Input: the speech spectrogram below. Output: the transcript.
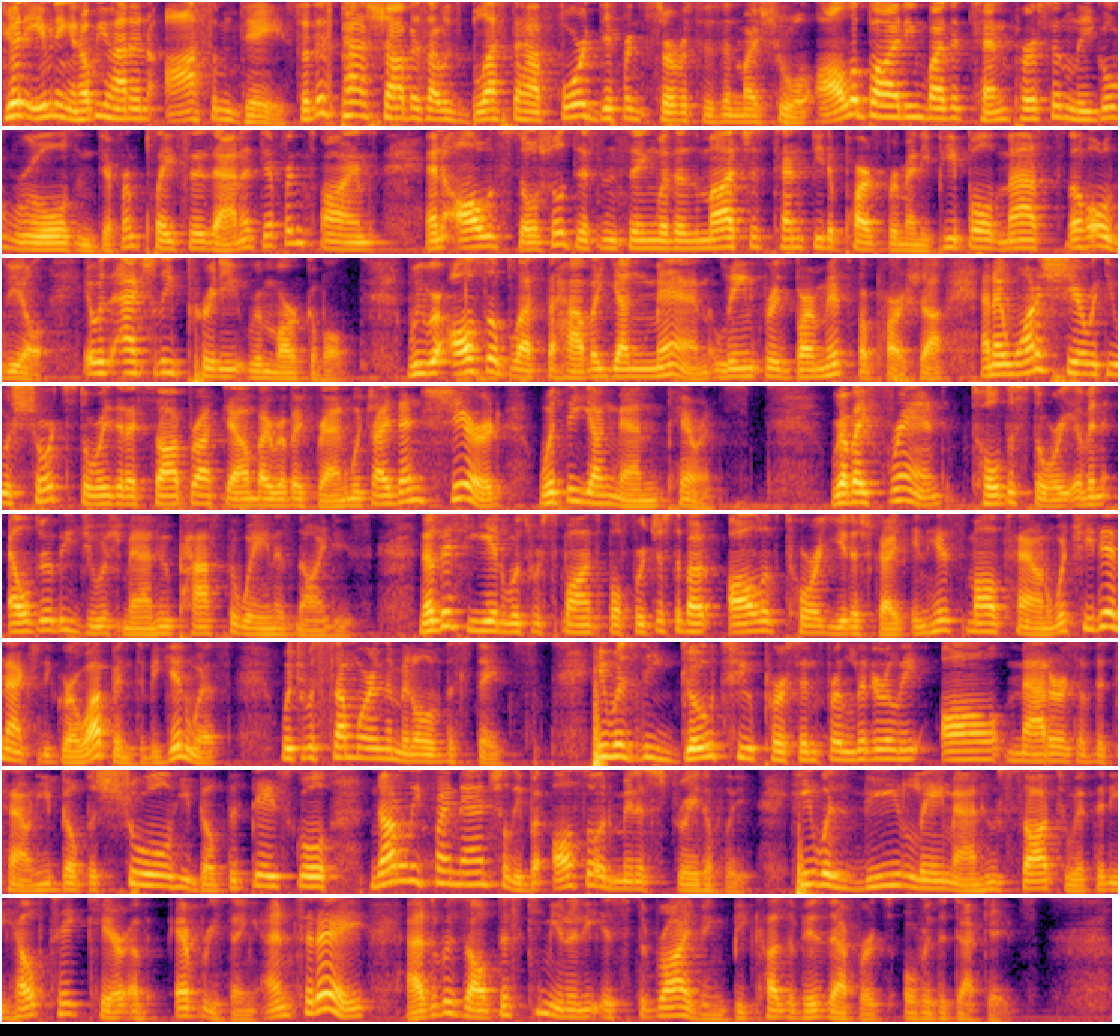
Good evening and hope you had an awesome day. So this past Shabbos, I was blessed to have four different services in my shul, all abiding by the 10-person legal rules in different places and at different times, and all with social distancing with as much as 10 feet apart for many people, masks, the whole deal. It was actually pretty remarkable. We were also blessed to have a young man lean for his bar mitzvah parsha, and I want to share with you a short story that I saw brought down by Rabbi Frand, which I then shared with the young man parents. Rabbi Frand told the story of an elderly Jewish man who passed away in his 90s. Now, this Yid was responsible for just about all of Torah Yiddishkeit in his small town, which he didn't actually grow up in to begin with, which was somewhere in the middle of the States. He was the go to person for literally all matters of the town. He built the shul, he built the day school, not only financially, but also administratively. He was the layman who saw to it that he helped take care of everything. And today, as a result, this community is thriving because of his efforts over the decades.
